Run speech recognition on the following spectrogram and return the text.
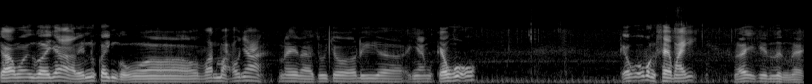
Chào mọi người nhá, đến kênh của ờ, Văn Mão nhá. Nay là tôi cho đi ờ, anh em kéo gỗ. Kéo gỗ bằng xe máy. Đây trên rừng này,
